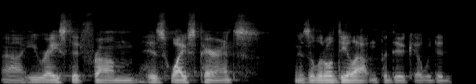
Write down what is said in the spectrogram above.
Uh, he raised it from his wife's parents. It was a little deal out in Paducah. We did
